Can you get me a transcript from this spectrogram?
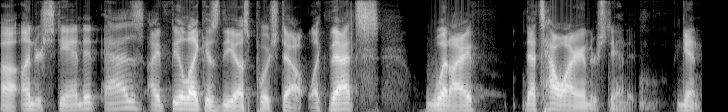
uh, understand it as. I feel like is the us pushed out. Like that's what I, that's how I understand it. Again,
